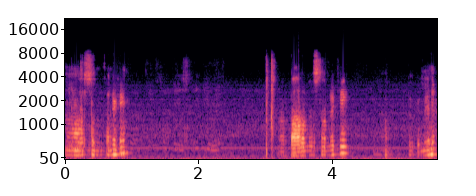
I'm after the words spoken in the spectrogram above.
uh, some Thunder King, Our bottomless Thunder King. Bukamuna,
